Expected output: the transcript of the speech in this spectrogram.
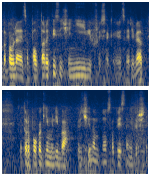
добавляется полторы тысячи не явившихся, как говорится, ребят, которые по каким-либо причинам, ну, соответственно, не пришли.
